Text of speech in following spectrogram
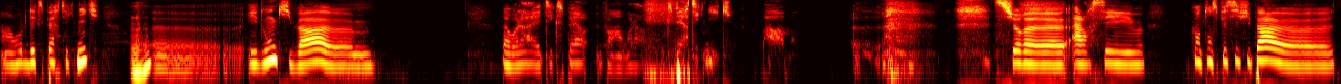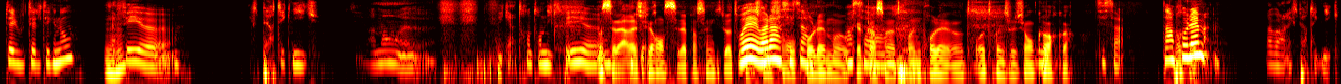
un rôle d'expert technique. Mhm. Euh, et donc, il va euh, bah voilà, être expert, enfin, voilà, expert technique. Bam. Euh, sur, euh, alors, c'est quand on spécifie pas tel ou tel techno, ça Mhm. fait expert technique. C'est vraiment mec a 30 ans d'XP. c'est la référence, c'est la personne qui doit trouver Ouais, une voilà, solution c'est au problème auquel ça- personne n'a trouvé une, problème, une solution encore. Quoi. C'est ça. T'as un Ok. problème? Va voir l'expert technique.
